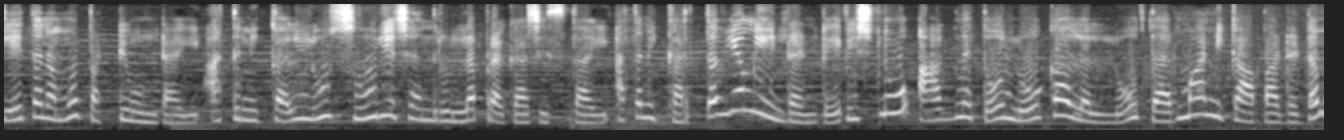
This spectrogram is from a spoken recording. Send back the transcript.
కేతనము పట్టి ఉంటాయి. అతని కళ్ళు సూర్యచంద్రుల్లా ప్రకాశిస్తాయి. అతని కర్తవ్యం ఏంటంటే విష్ణువు ఆజ్ఞతో లోకాలలో ధర్మాన్ని కాపాడటం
